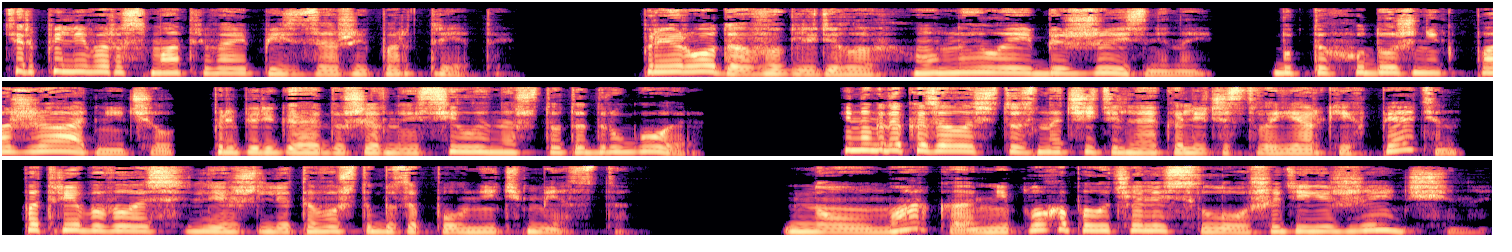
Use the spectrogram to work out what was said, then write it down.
терпеливо рассматривая пейзажи и портреты. Природа выглядела унылой и безжизненной, будто художник пожадничал, приберегая душевные силы на что-то другое. Иногда казалось, что значительное количество ярких пятен потребовалось лишь для того, чтобы заполнить место. Но у Марка неплохо получались лошади и женщины.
